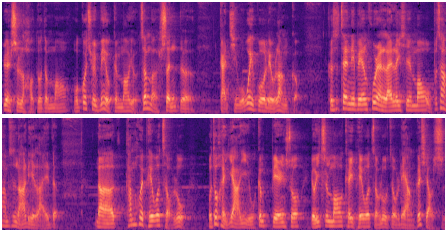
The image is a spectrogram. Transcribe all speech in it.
认识了好多的猫。我过去没有跟猫有这么深的感情。我喂过流浪狗。可是，在那边忽然来了一些猫，我不知道他们是哪里来的。那他们会陪我走路，我都很讶异。我跟别人说有一只猫可以陪我走路走两个小时，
